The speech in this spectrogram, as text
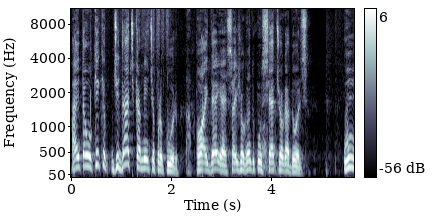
Ah, então o que, que didaticamente eu procuro? Ó, oh, a ideia é sair jogando com sete jogadores um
